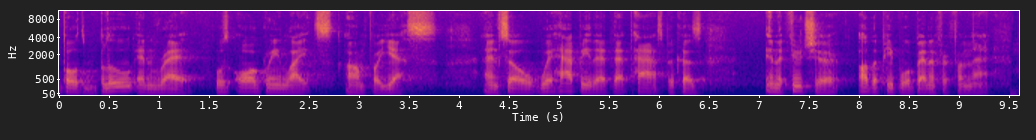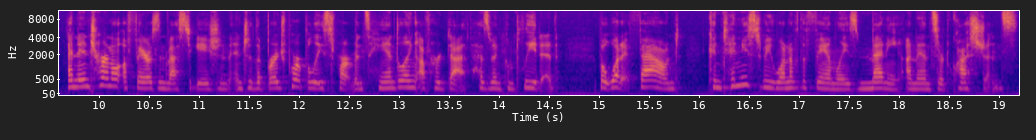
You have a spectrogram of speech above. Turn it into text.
both blue and red. It was all green lights um, for yes. And so we're happy that that passed because in the future, other people will benefit from that. An internal affairs investigation into the Bridgeport Police Department's handling of her death has been completed, but what it found continues to be one of the family's many unanswered questions.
